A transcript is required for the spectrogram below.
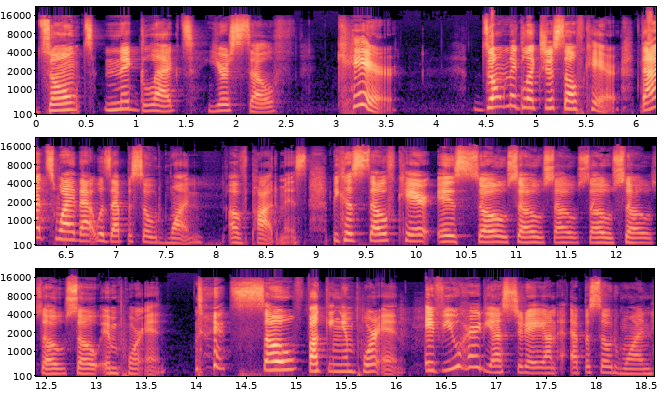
don't neglect your self care. Don't neglect your self care. That's why that was episode one of Podmas because self care is so, so, so, so, so, so, so important. it's so fucking important. If you heard yesterday on episode one,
